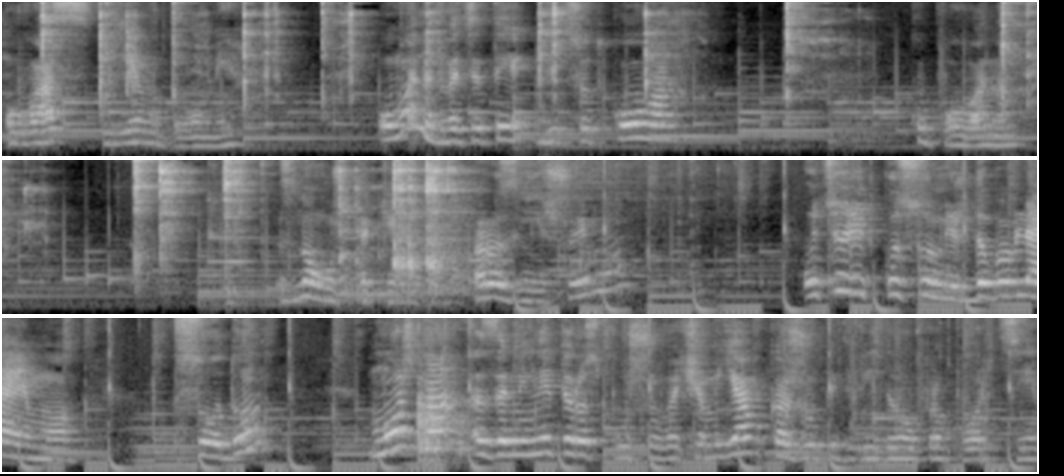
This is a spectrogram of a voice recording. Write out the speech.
у вас є в домі. У мене 20% купована. Знову ж таки, розмішуємо. У цю рідку суміш додаємо соду. Можна замінити розпушувачем. Я вкажу під відео пропорції.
